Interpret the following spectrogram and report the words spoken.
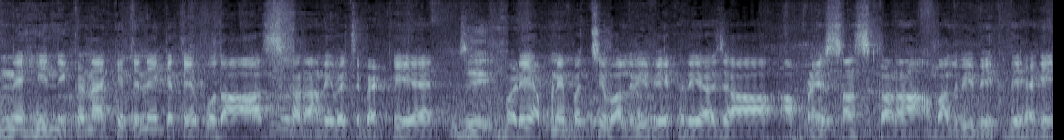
ਨਹੀਂ ਨਿਕਲਣਾ ਕਿਤੇ ਨਾ ਕਿਤੇ ਉਦਾਸ ਘਰਾਂ ਦੇ ਵਿੱਚ ਬੈਠੇ ਜੀ। ਬੜੇ ਆਪਣੇ ਬੱਚੇ ਵੱਲ ਵੀ ਵੇਖਦੇ ਆ ਜਾਂ ਆਪਣੇ ਸੰਸਕਾਰਾਂ ਵੱਲ ਵੀ ਵੇਖਦੇ ਹੈਗੇ।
